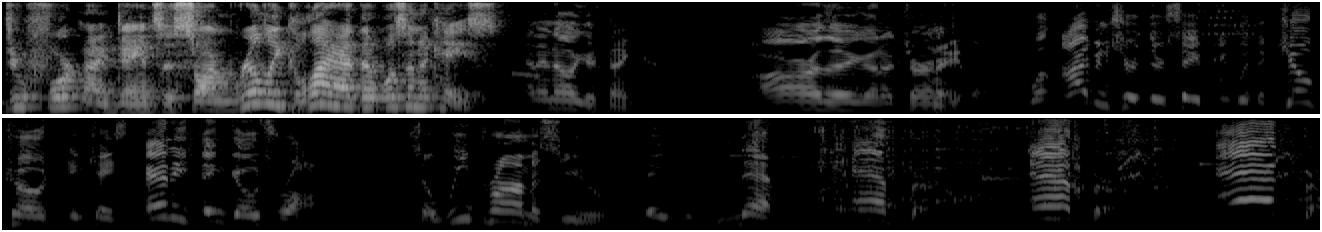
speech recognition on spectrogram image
do Fortnite dances. So I'm really glad that wasn't a case. And I know what you're thinking. Are they gonna turn evil? Well, I've ensured their safety with a kill code in case anything goes wrong. So we promise you they will never, ever, ever, ever,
